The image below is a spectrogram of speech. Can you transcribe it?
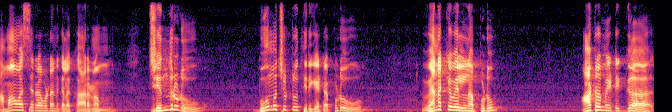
అమావాస్య రావడానికి గల కారణం చంద్రుడు భూమి చుట్టూ తిరిగేటప్పుడు వెనక్కి వెళ్ళినప్పుడు ఆటోమేటిక్గా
